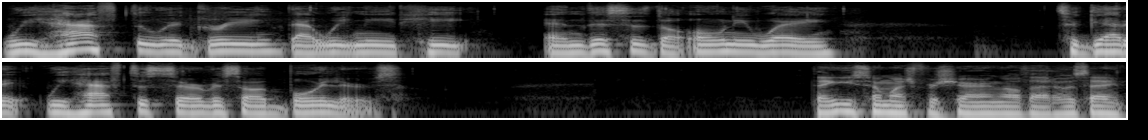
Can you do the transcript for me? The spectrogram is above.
we have to agree that we need heat and this is the only way to get it, we have to service our boilers. Thank you so much for sharing all that, Jose.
